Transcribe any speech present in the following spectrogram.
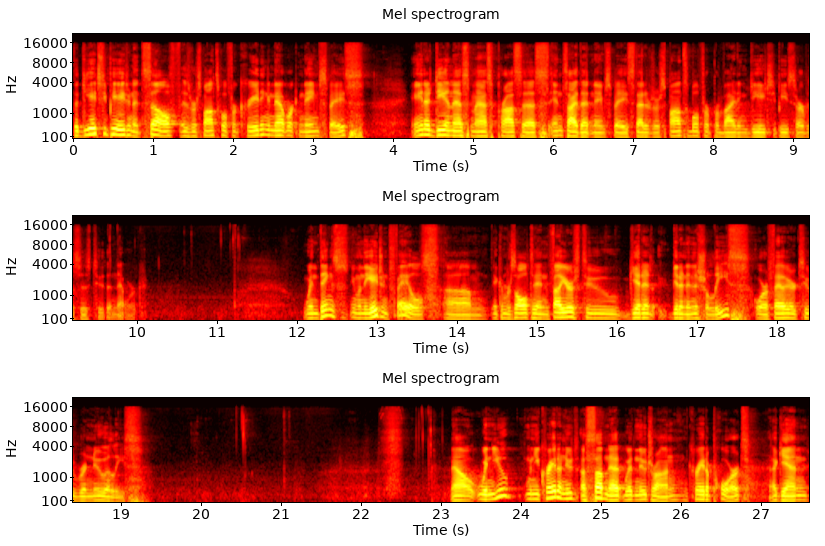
The DHCP agent itself is responsible for creating a network namespace and a dnsmasq process inside that namespace that is responsible for providing DHCP services to the network. When things, when the agent fails, um, it can result in failures to get, a, get an initial lease or a failure to renew a lease. Now, when you, when you create a, new, a subnet with Neutron, create a port, again,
